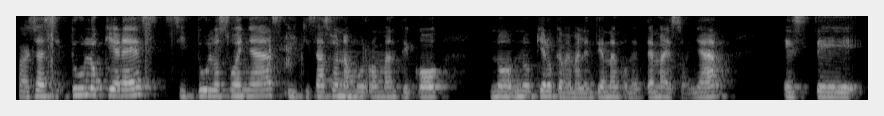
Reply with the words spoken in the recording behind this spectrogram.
O sea, si tú lo quieres, si tú lo sueñas, y quizás suena muy romántico, no, no quiero que me malentiendan con el tema de soñar, este,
